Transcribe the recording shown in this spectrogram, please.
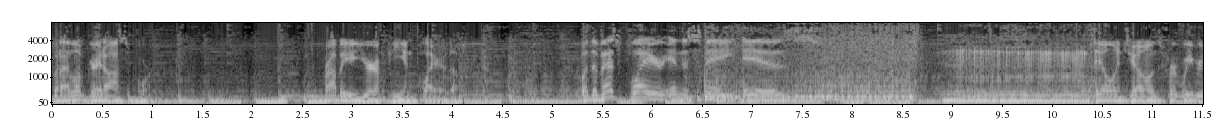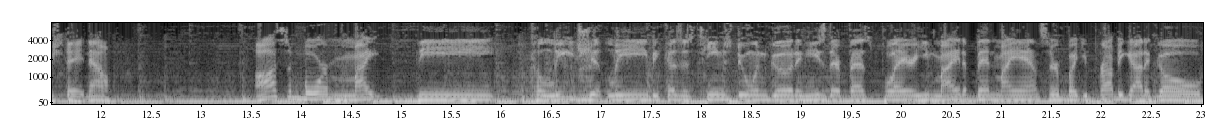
But I love Great Osobor. Probably a European player though. But the best player in the state is mm, Dylan Jones for Weber State. Now, Osobor might be collegiately because his team's doing good and he's their best player. He might have been my answer, but you probably got to go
